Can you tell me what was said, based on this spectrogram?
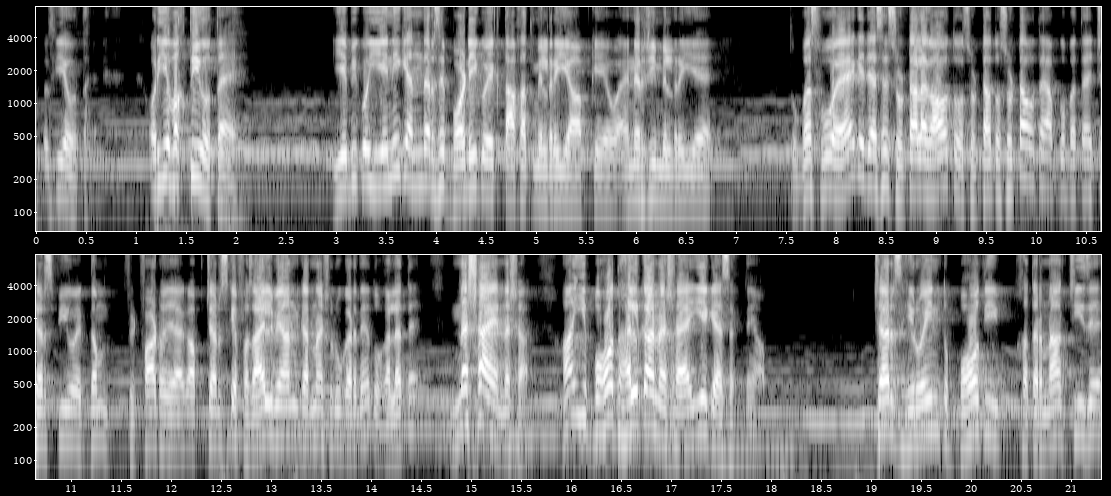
बस ये होता है। और ये वक्ती होता है। ये भी कोई ये नहीं कि अंदर से बॉडी को एक ताकत मिल रही है आपके एनर्जी मिल रही है। तो बस वो है कि जैसे सुट्टा लगाओ तो सुट्टा तो सुट्टा होता है, आपको पता है, चर्स पियो, एकदम फिटफाट हो जाएगा। अब चर्स के फजाइल बयान करना शुरू कर दें तो गलत है। नशा है नशा। हाँ ये बहुत हल्का नशा है, ये कह सकते हैं आप। चर्च हीरोइन तो बहुत ही खतरनाक चीज़ है।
